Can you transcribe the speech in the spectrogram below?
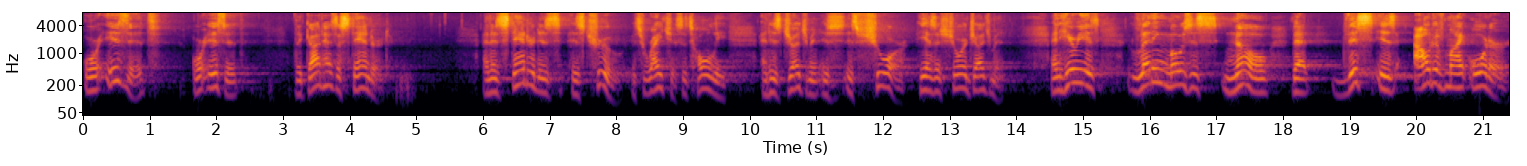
Or is it, or is it that God has a standard? And his standard is, is true, it's righteous, it's holy, and his judgment is, is sure. He has a sure judgment. And here he is letting Moses know that this is out of my order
